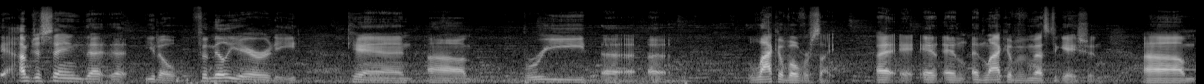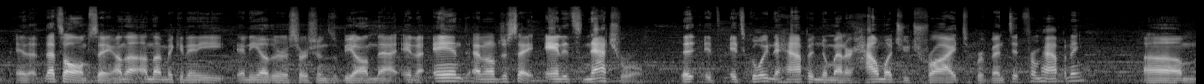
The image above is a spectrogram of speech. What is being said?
Yeah, I'm just saying that, you know familiarity can um, breed a, a lack of oversight and, and, and, lack of investigation. Um, and that's all I'm saying. I'm not, I'm not making any any other assertions beyond that. And and and I'll just say, and it's natural. It, it, it's going to happen no matter how much you try to prevent it from happening. Um,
